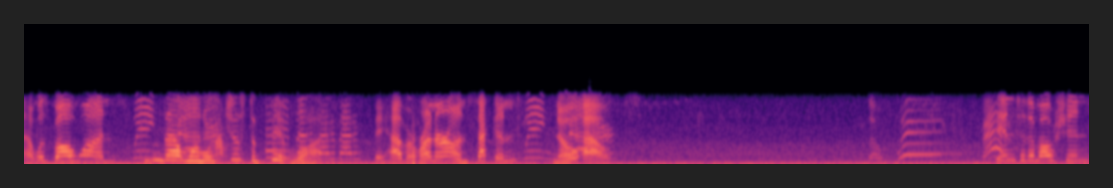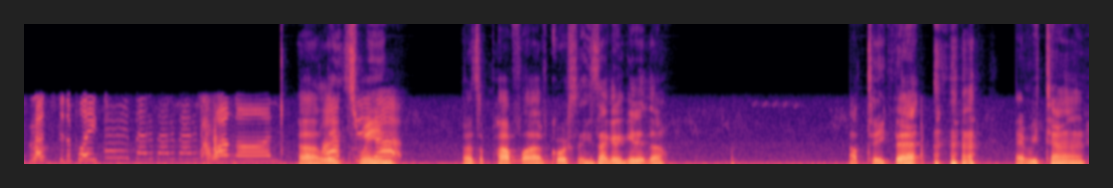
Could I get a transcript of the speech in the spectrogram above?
That was ball one. That one was just a bit wide. They have a runner on second. No outs. Into the motion. Cuts to the plate. Swung on. Ah, late swing. up. That's a pop fly, of course. He's not gonna get it though. I'll take that every time.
